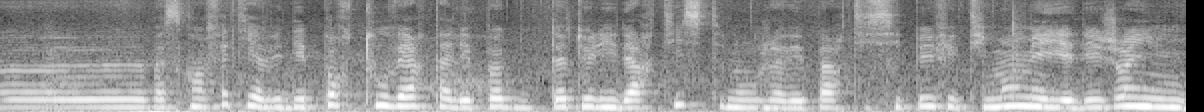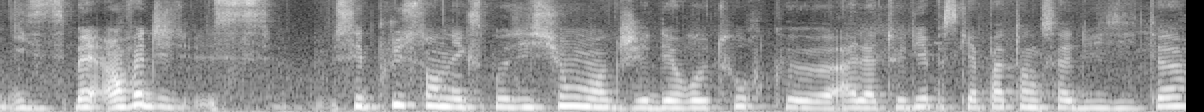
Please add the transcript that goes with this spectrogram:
Euh, parce qu'en fait, il y avait des portes ouvertes à l'époque d'ateliers d'artistes, donc j'avais participé effectivement, mais il y a des gens, ils- ils- ben, en fait, c'est plus en exposition moi, que j'ai des retours qu'à l'atelier, parce qu'il n'y a pas tant que ça de visiteurs.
